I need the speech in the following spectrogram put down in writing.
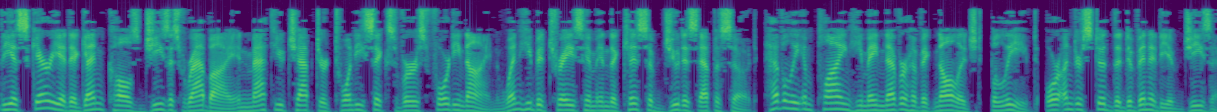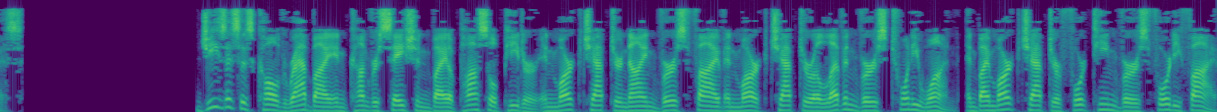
The Iscariot again calls Jesus Rabbi in Matthew chapter 26 verse 49 when he betrays him in the Kiss of Judas episode, heavily implying he may never have acknowledged, believed, or understood the divinity of Jesus. Jesus is called Rabbi in conversation by Apostle Peter in Mark chapter 9 verse 5 and Mark chapter 11 verse 21, and by Mark chapter 14 verse 45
